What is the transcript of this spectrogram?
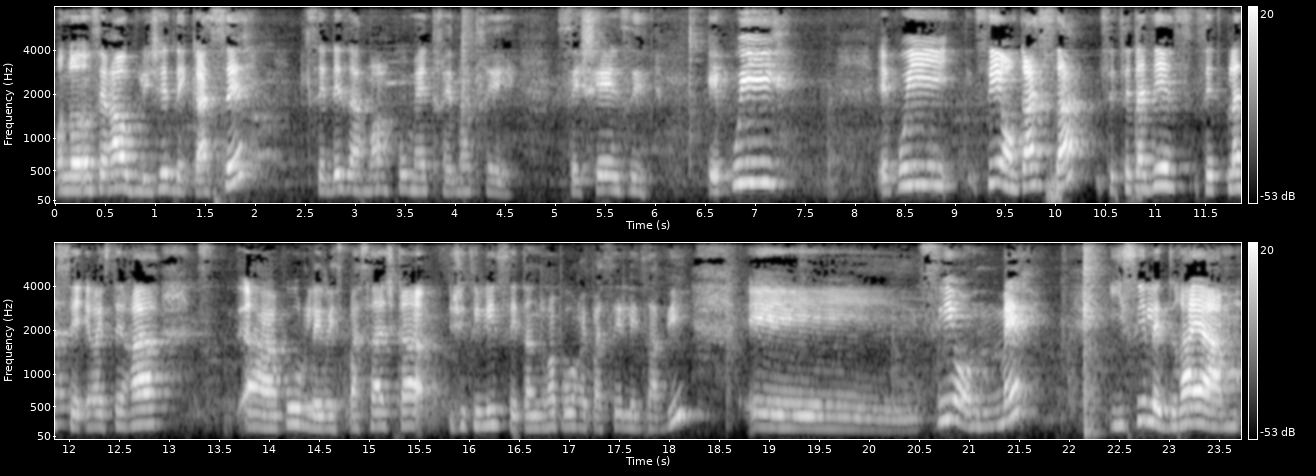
on, sera obligé de casser ces deux armoires pour mettre notre chaises. Et puis, et puis, si on casse ça, c'est-à-dire cette place restera euh, pour les repassages car j'utilise cet endroit pour repasser les habits. Et si on met Ici, les draps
